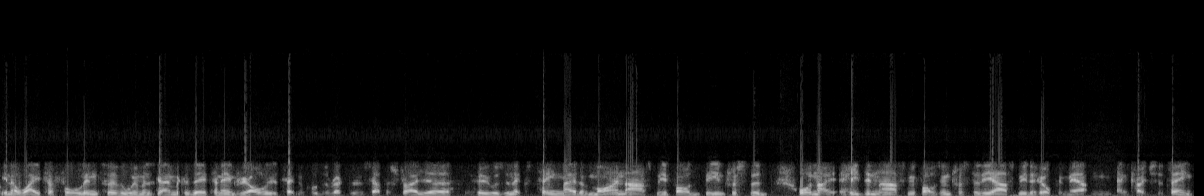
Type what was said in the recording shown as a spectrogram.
in a way to fall into the women's game because Ayrton Andrioli, the technical director in South Australia, who was an ex-teammate of mine, asked me if I would be interested. Or no, he didn't ask me if I was interested. He asked me to help him out and, and coach the team.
